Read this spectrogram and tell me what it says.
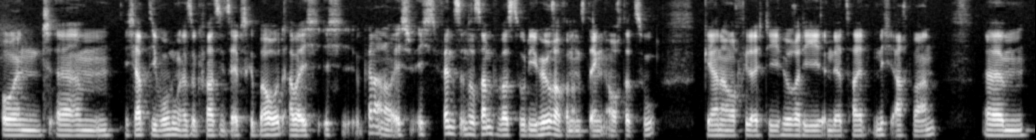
Und ähm, ich habe die Wohnung also quasi selbst gebaut, aber ich, ich keine Ahnung, ich, ich fände es interessant, was so die Hörer von uns denken auch dazu. Gerne auch vielleicht die Hörer, die in der Zeit nicht acht waren. Ähm,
